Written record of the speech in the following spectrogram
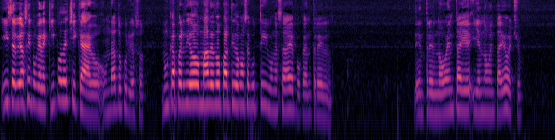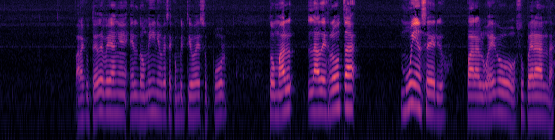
Y se vio así porque el equipo de Chicago, un dato curioso, nunca perdió más de dos partidos consecutivos en esa época entre el entre el 90 y, el 98. Para que ustedes vean el, el dominio que se convirtió eso por tomar la derrota muy en serio para luego superarla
